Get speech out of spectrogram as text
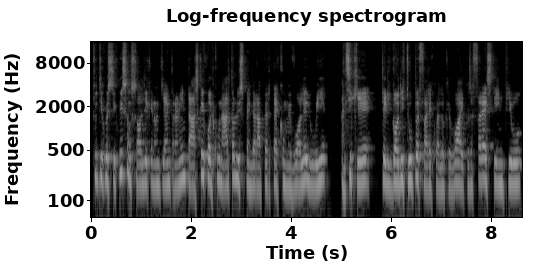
tutti questi qui sono soldi che non ti entrano in tasca e qualcun altro li spenderà per te come vuole lui, anziché te li godi tu per fare quello che vuoi. Cosa faresti in più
